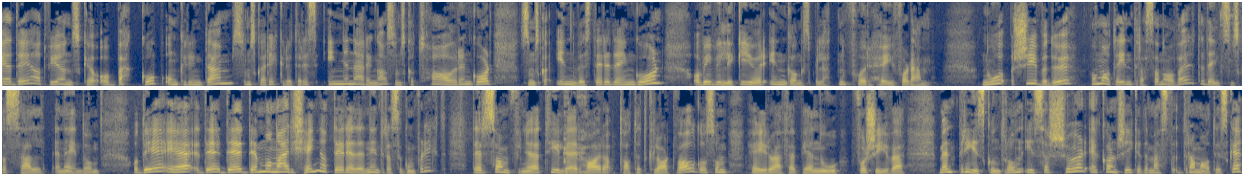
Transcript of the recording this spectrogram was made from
er det at vi ønsker å backe opp omkring dem som skal rekruttere rekrutteres inn i næringa, som skal ta over en gård, som skal investere i den gården. Og vi vil ikke gjøre inngangsbilletten for høy for dem. Nå skyver du på en måte interessene over til den som skal selge en eiendom. Og Det, er, det, det, det må man erkjenne at der er det en interessekonflikt, der samfunnet tidligere har tatt et klart valg, og som Høyre og Frp nå forskyver. Men priskontrollen i seg sjøl er kanskje ikke det mest dramatiske.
